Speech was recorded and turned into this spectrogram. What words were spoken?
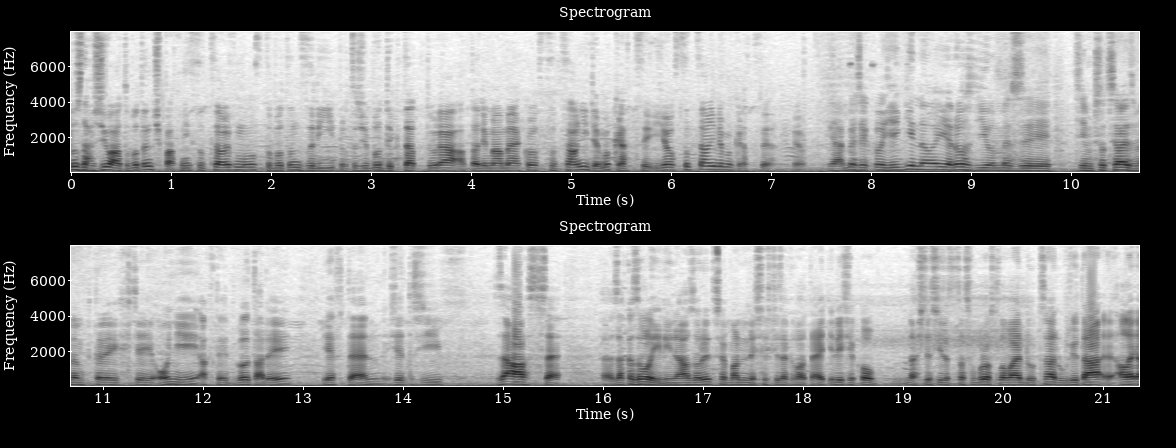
to zažilo, a to byl ten špatný socialismus, to byl ten zlý, protože byl diktatura a tady máme jako sociální demokracii. Jo, sociální demokracie. Jo. Já bych řekl, jediný rozdíl mezi tím socialismem, který chtějí oni a který byl tady, je v ten, že dřív za se Eh, zakazovali jiný názory, třeba než se chtějí zakazovat teď, i když jako naštěstí ta svoboda slova je docela důležitá, ale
